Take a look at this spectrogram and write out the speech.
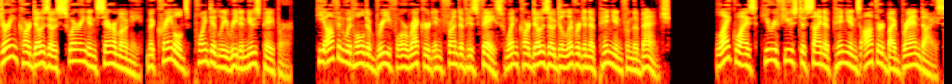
During Cardozo's swearing-in ceremony, McReynolds pointedly read a newspaper. He often would hold a brief or record in front of his face when Cardozo delivered an opinion from the bench. Likewise, he refused to sign opinions authored by Brandeis.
